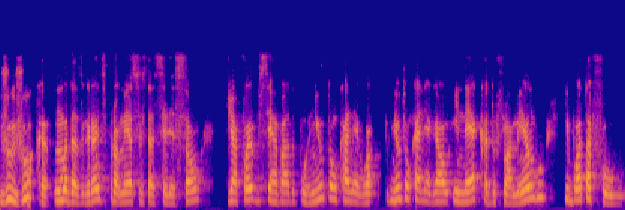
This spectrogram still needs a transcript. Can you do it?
Jujuca, uma das grandes promessas da seleção, já foi observado por Newton Canegal, Newton Canegal e Neca do Flamengo e Botafogo.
